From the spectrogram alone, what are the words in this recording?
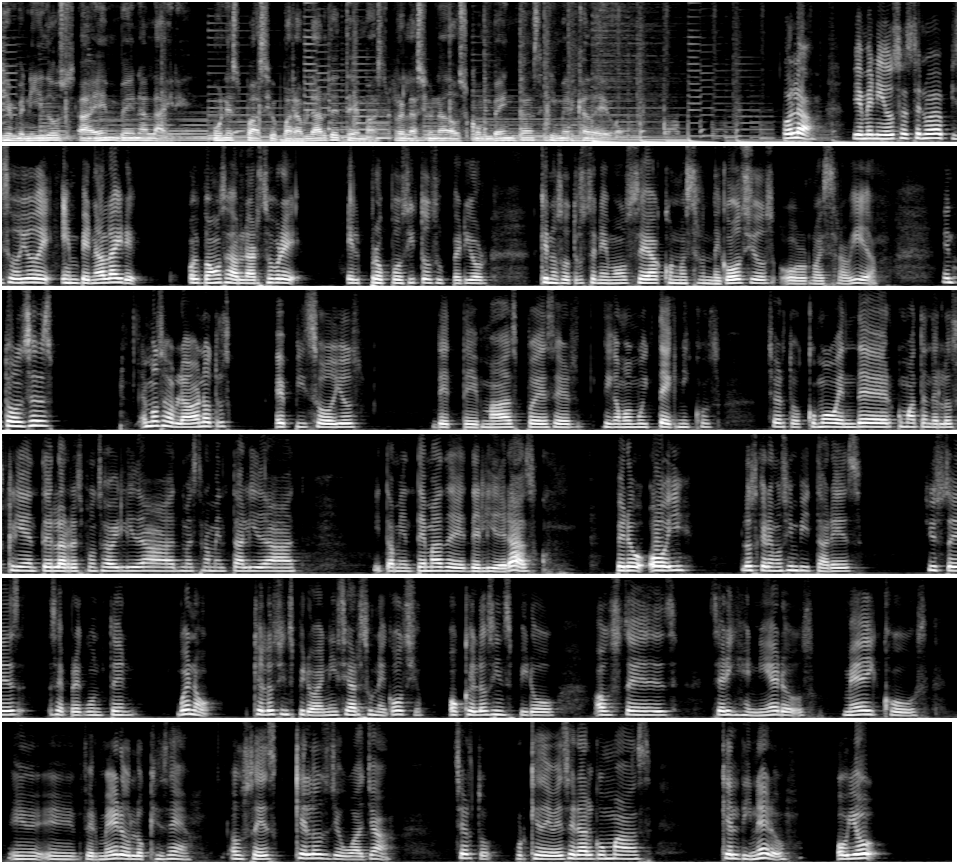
Bienvenidos a En Ven al Aire, un espacio para hablar de temas relacionados con ventas y mercadeo. Hola, bienvenidos a este nuevo episodio de En Ven al Aire. Hoy vamos a hablar sobre el propósito superior que nosotros tenemos, sea con nuestros negocios o nuestra vida. Entonces, hemos hablado en otros episodios de temas, puede ser, digamos, muy técnicos, ¿cierto? Cómo vender, cómo atender los clientes, la responsabilidad, nuestra mentalidad y también temas de, de liderazgo. Pero hoy los queremos invitar es que ustedes se pregunten, bueno, ¿qué los inspiró a iniciar su negocio? ¿O qué los inspiró a ustedes ser ingenieros, médicos, eh, eh, enfermeros, lo que sea? ¿A ustedes qué los llevó allá? ¿Cierto? Porque debe ser algo más que el dinero. Obvio,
